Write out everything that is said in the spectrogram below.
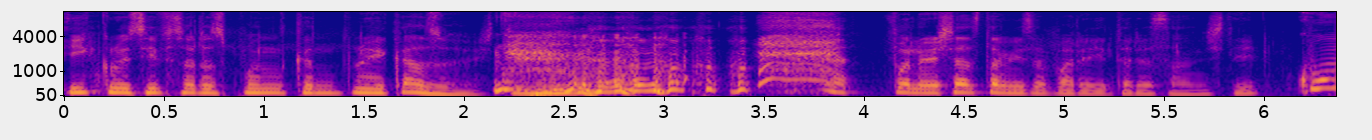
inclusiv să răspund când nu e cazul, știi? Până și asta mi se pare interesant, știi? Cum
